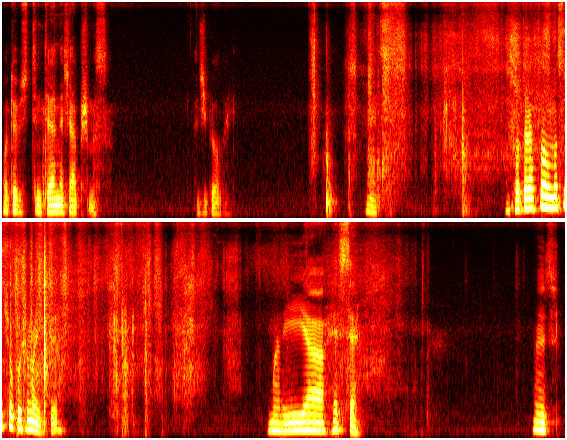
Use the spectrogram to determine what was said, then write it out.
Otobüsün trenle çarpışması. Acı bir olay. Evet. Fotoğraflı olması çok hoşuma gitti. Maria Hesse. Evet.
